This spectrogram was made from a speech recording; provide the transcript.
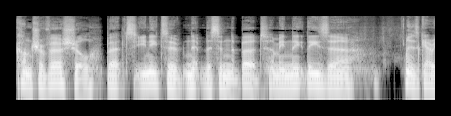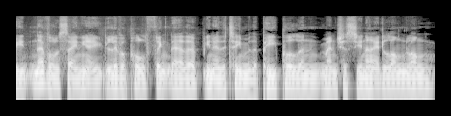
controversial, but you need to nip this in the bud. I mean, these are as Gary Neville was saying, you know, Liverpool think they're the you know the team of the people, and Manchester United long, long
